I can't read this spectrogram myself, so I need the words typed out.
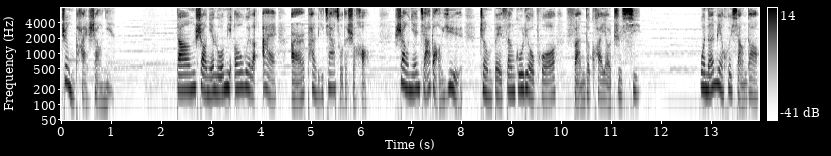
正派少年。当少年罗密欧为了爱而叛离家族的时候，少年贾宝玉正被三姑六婆烦得快要窒息。我难免会想到，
